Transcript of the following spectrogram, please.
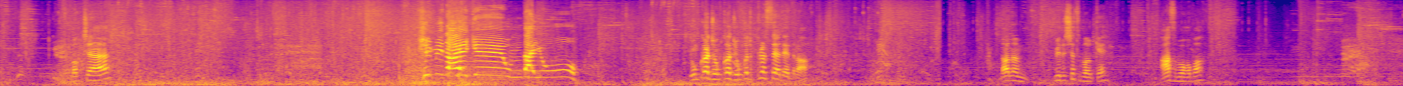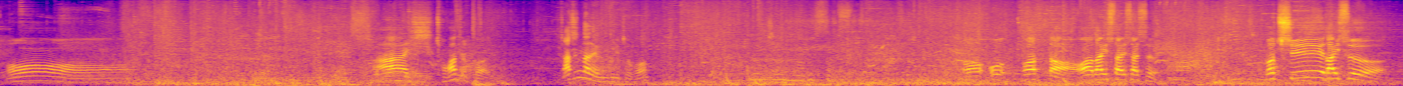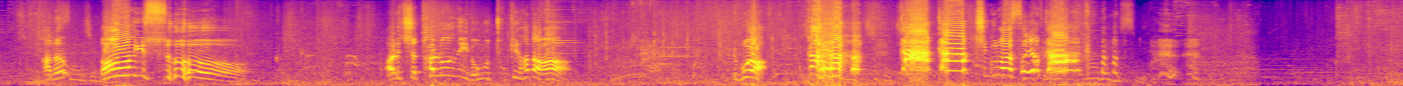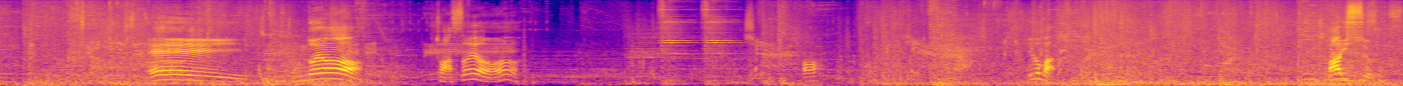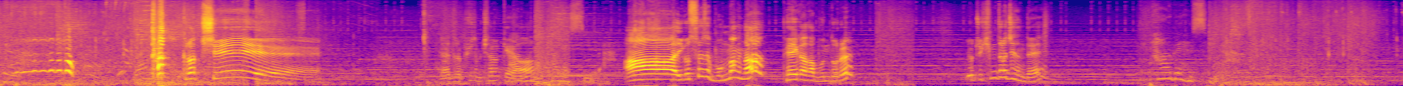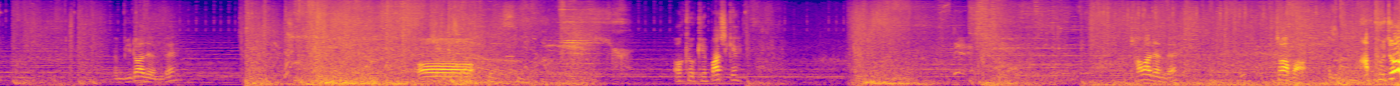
먹자. 힘이 나에게 온다요. 용까지 용까지 용까지 플러스 해야 되더라 나는 미드 세트 먹을게. 알아서 먹어봐. 오 아이씨 정화 들걸 짜증나네 은근히 저거 어 어 좋았다 아 나이스 나이스 나이스 그렇지 나이스 가능? 나이스 아니 진짜 탈론이 너무 좋긴 하다 이거 뭐야 깍! 깍깍! 친구로 왔어요 깍! 파 에이 문도요. 저 왔어요. 어? 이건 봐. 나이스. 컷 그렇지. 얘들아 피좀 채울게요. 아 이거 슬슬 못 막나? 베이가가 문도를? 이거 좀 힘들어지는데 파괴했습니다. 밀어야 되는데? 어. 오케이 오케이. 빠질게. 잡아야 되는데? 잡아봐. 아프죠?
